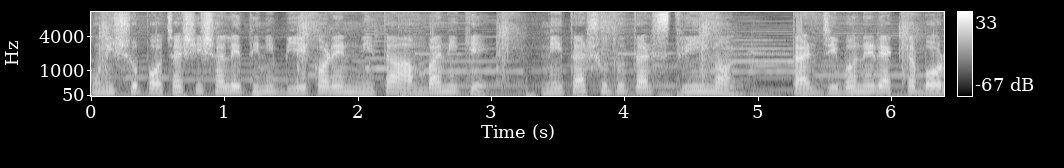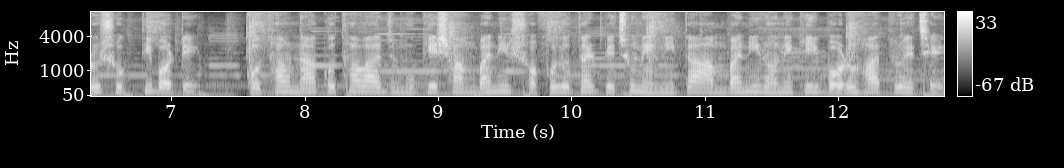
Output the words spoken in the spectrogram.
উনিশশো পঁচাশি সালে তিনি বিয়ে করেন নিতা আম্বানিকে। নিতা শুধু তার স্ত্রী নন তার জীবনের একটা বড় শক্তি বটে। কোথাও না কোথাও আজ মুকেশ আম্বানির সফলতার পেছনে নিতা আম্বানির অনেকেই বড় হাত রয়েছে।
